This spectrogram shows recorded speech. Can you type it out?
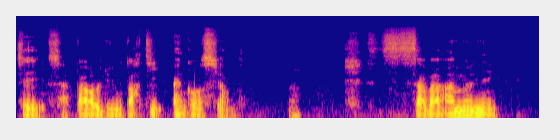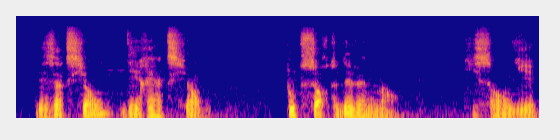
C'est, ça parle d'une partie inconsciente. Hein. Ça va amener des actions, des réactions, toutes sortes d'événements qui sont liés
